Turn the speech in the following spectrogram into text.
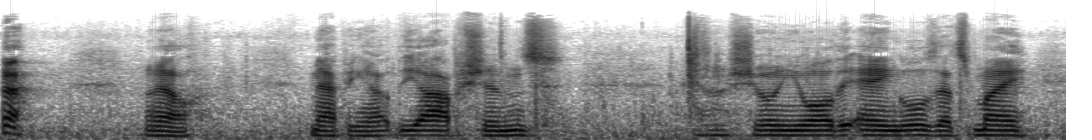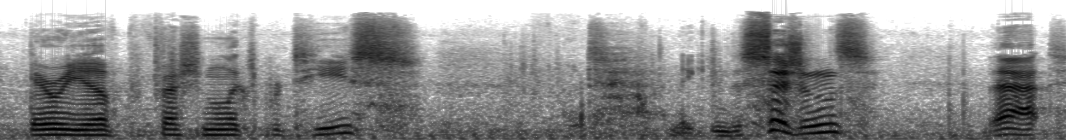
Well, mapping out the options, you know, showing you all the angles. That's my area of professional expertise. But making decisions, that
